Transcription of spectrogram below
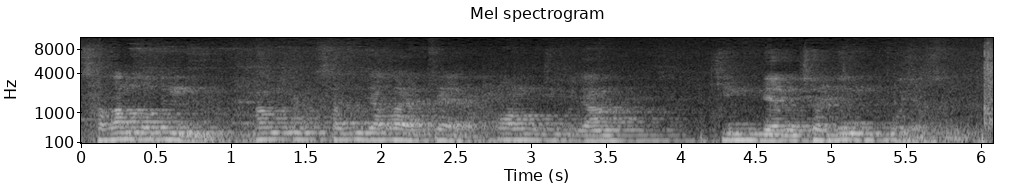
서강고등 한국사진작가협회 포항지부장 김병철님 모셨습니다.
